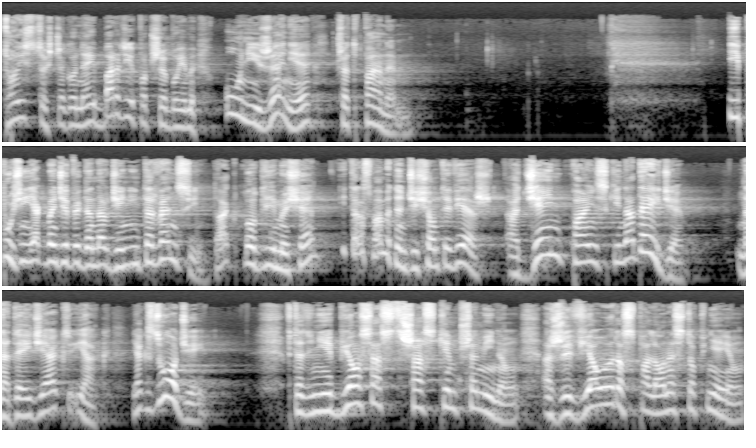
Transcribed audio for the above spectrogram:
To jest coś, czego najbardziej potrzebujemy uniżenie przed Panem. I później, jak będzie wyglądał dzień interwencji, tak? Modlimy się i teraz mamy ten dziesiąty wiersz. A dzień pański nadejdzie. Nadejdzie jak, jak? Jak złodziej. Wtedy niebiosa z trzaskiem przeminą, a żywioły rozpalone stopnieją.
